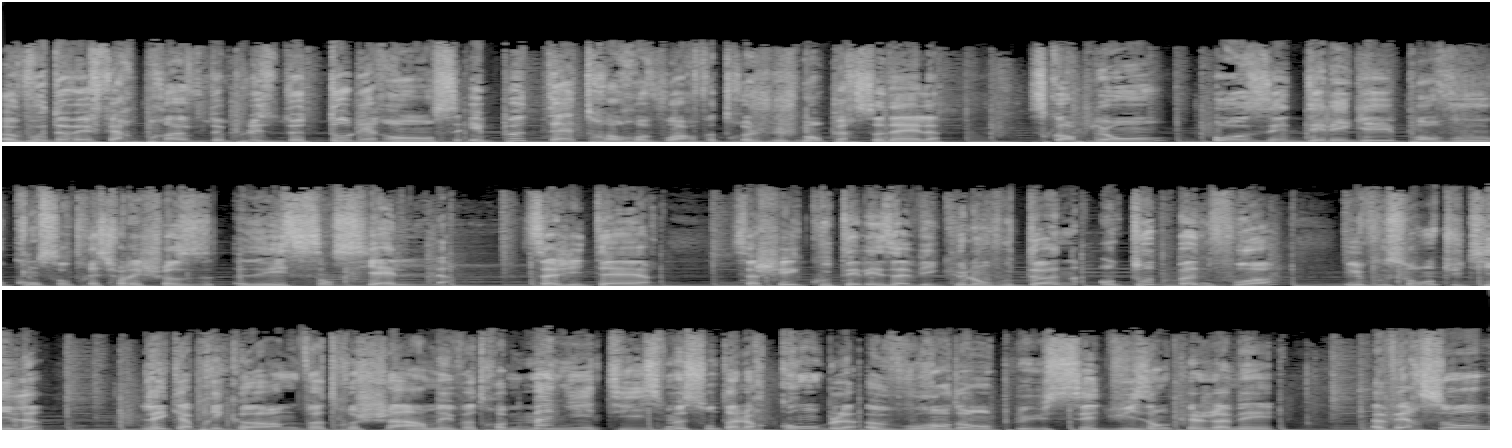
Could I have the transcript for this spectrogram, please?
vous devez faire preuve de plus de tolérance et peut-être revoir votre jugement personnel. Scorpion, osez déléguer pour vous concentrer sur les choses essentielles. Sagittaire, sachez écouter les avis que l'on vous donne en toute bonne foi, ils vous seront utiles. Les Capricornes, votre charme et votre magnétisme sont à leur comble, vous rendant plus séduisant que jamais. Verseau,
